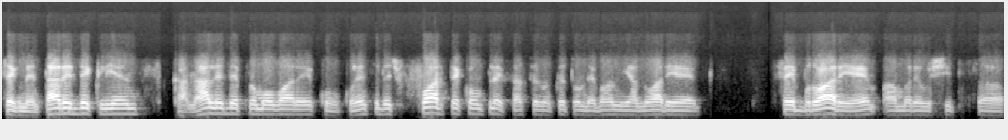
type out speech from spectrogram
segmentare de clienți, canale de promovare, concurență, deci foarte complex, astfel încât undeva în ianuarie, februarie am reușit să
